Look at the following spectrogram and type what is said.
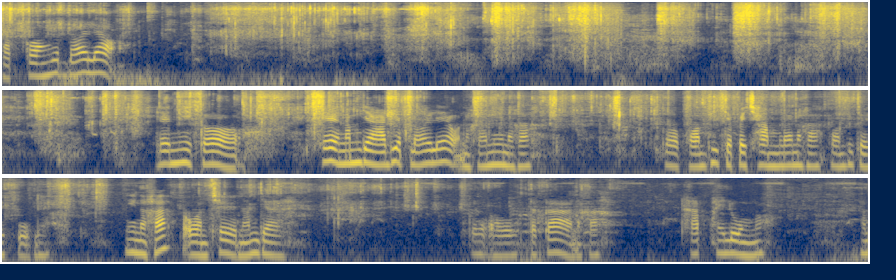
สับ กองเรียบร้อยแล้ว และนี่ก็แช่น้ำยาเรียบร้อยแล้วนะคะนี่นะคะ ก็พร้อมที่จะไปชำแล้วนะคะ พร้อมที่จะปลูกแล้วนี่นะคะปะออนแช่น้ำยา ก็เอาตะกร้านะคะ ทับให้ลงเนาะน้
